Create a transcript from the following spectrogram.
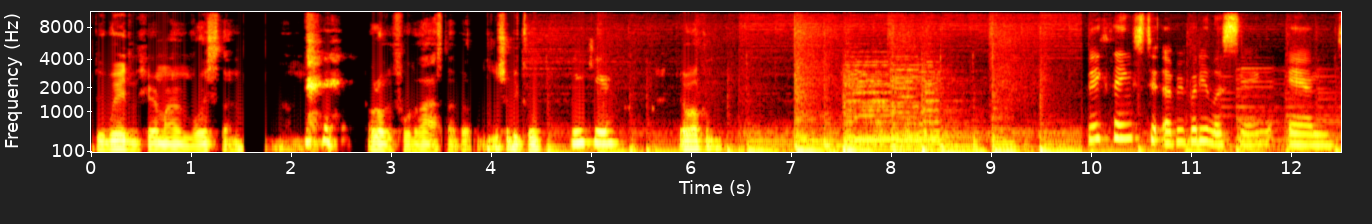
It'd be weird and hearing my own voice though. Um, I'm looking forward to that but it should be cool. Thank you. You're welcome. Big thanks to everybody listening, and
